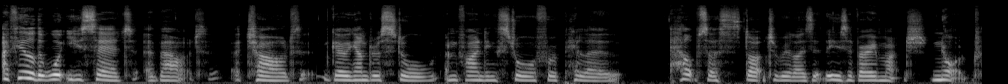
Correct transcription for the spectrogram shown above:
I feel that what you said about a child going under a stool and finding straw for a pillow helps us start to realize that these are very much not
